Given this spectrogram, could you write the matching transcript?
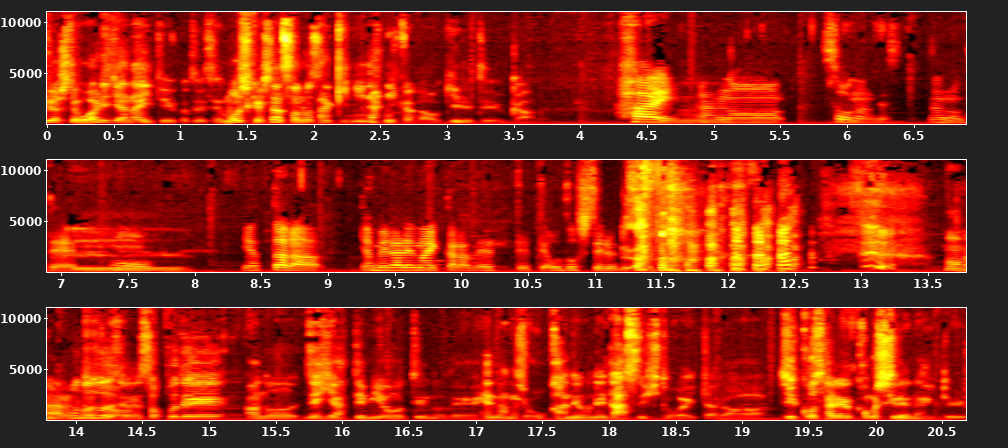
表して終わりじゃないということですね。もしかしたらその先に何かが起きるというか。はい、うんあの、そうなんです。なのでもう、やったらやめられないからねって言って脅してるんですけど。まあ、本当そうですよね。そこで、あの、ぜひやってみようっていうので、変な話、お金をね、出す人がいたら、実行されるかもしれないという。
